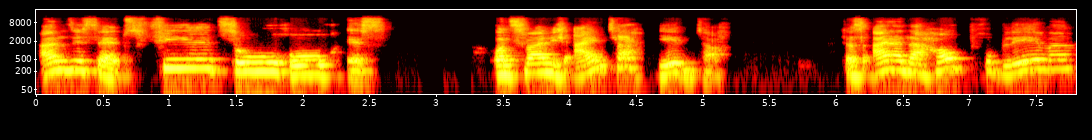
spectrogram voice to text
an sich selbst viel zu hoch ist. Und zwar nicht einen Tag, jeden Tag. Das ist einer der Hauptprobleme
